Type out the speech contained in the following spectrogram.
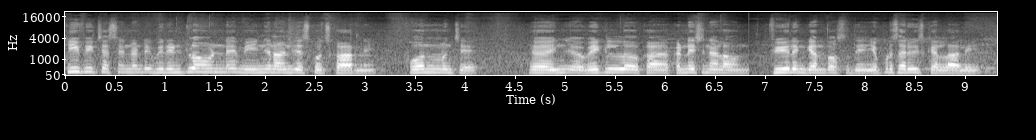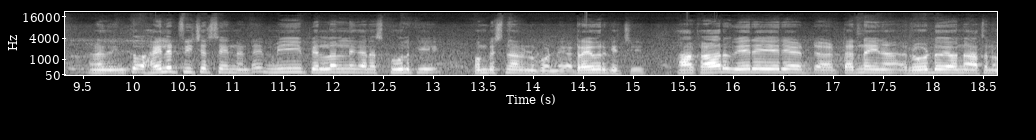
కీ ఫీచర్స్ ఏంటంటే మీరు ఇంట్లో ఉండే మీ ఇంజిన్ ఆన్ చేసుకోవచ్చు కార్ని. ఫోన్ నుంచే వెహికల్లో కండిషన్ ఎలా ఉంది ఫ్యూల్ ఇంకెంత వస్తుంది ఎప్పుడు సర్వీస్కి వెళ్ళాలి అనేది ఇంకో హైలైట్ ఫీచర్స్ ఏంటంటే మీ పిల్లల్ని కానీ స్కూల్కి పంపిస్తున్నారు అనుకోండి డ్రైవర్కి ఇచ్చి ఆ కారు వేరే ఏరియా టర్న్ అయినా రోడ్డు ఏమైనా అతను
